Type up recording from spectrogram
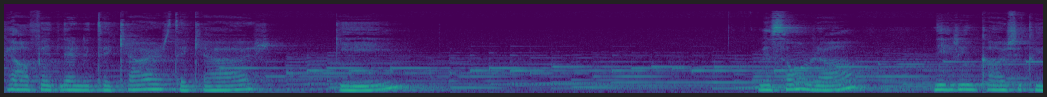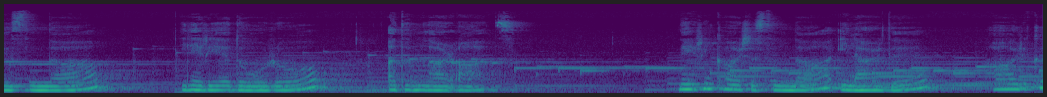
kıyafetlerini teker teker giy ve sonra nehrin karşı kıyısında ileriye doğru adımlar at. Nehrin karşısında ileride harika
